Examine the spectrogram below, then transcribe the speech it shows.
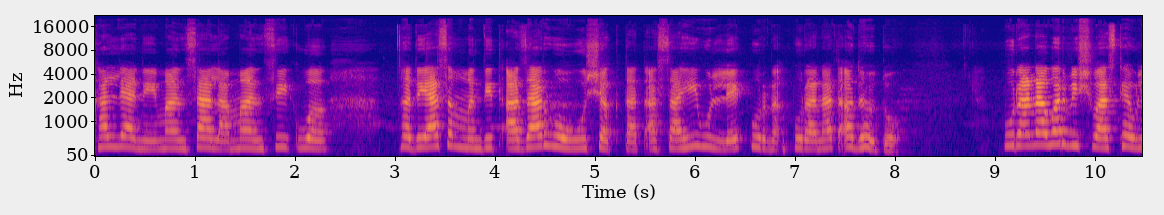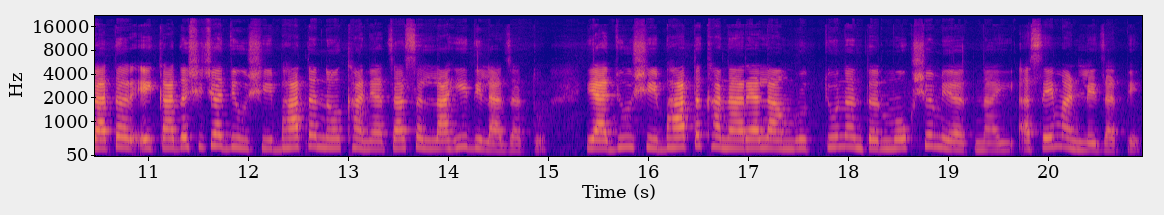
खाल्ल्याने माणसाला मानसिक व हृदयासंबंधित आजार होऊ शकतात असाही उल्लेख पुरा पुराणात आढळतो. पुराणावर विश्वास ठेवला तर एकादशीच्या दिवशी भात न खाण्याचा सल्लाही दिला जातो. या दिवशी भात खाणाऱ्याला मृत्यूनंतर मोक्ष मिळत नाही असे मानले जाते.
